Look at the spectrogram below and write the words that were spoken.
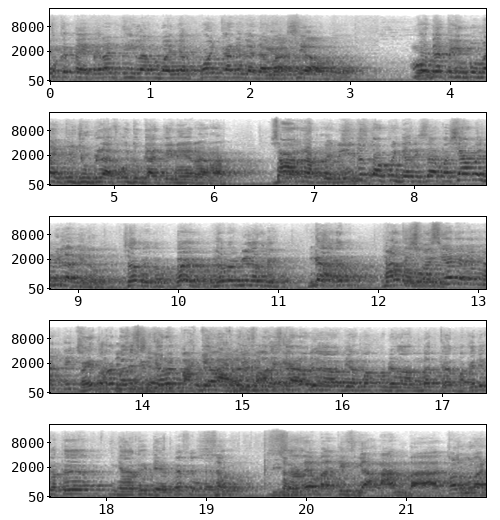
itu keteteran kehilangan banyak poin karena nggak ada Iya. Martial. Mau datengin pemain 17 untuk gantiin Herrera. Sarap ini, itu topik dari siapa? Siapa yang bilang itu? Siapa itu? Eh, siapa yang bilang nih? Enggak kan? Matis masih ada kan Matis? Nah itu kan Matic masih sekarang dipakai udah, lagi udah udah dia udah lambat kan, makanya dia katanya nyari DMF yang memang bisa. Sebenarnya Matis nggak lambat, Kalau cuman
